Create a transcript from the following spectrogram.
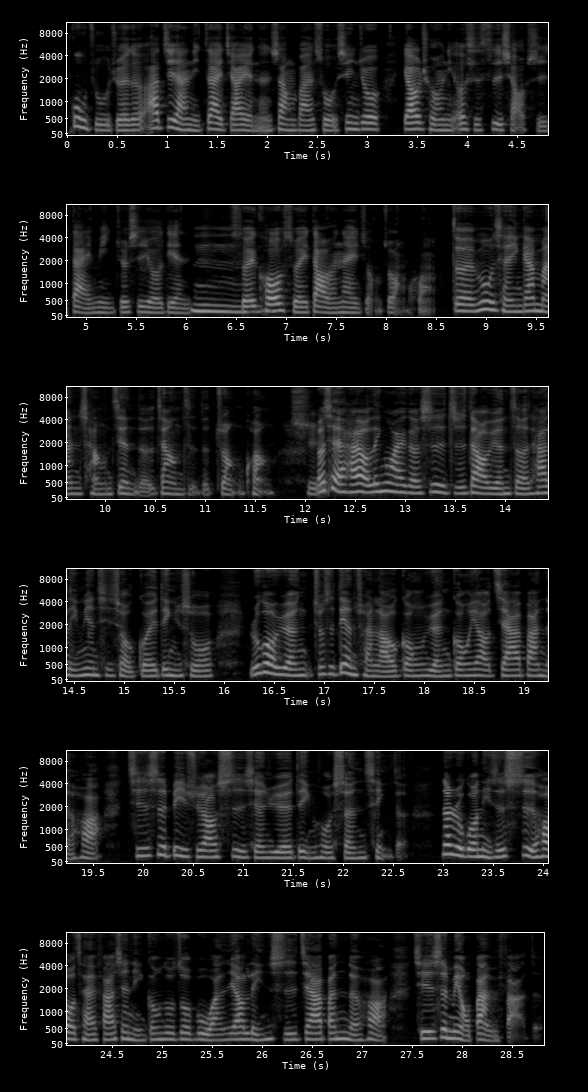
雇主觉得啊，既然你在家也能上班，索性就要求你二十四小时待命，就是有点随口随到的那种状况。对，目前应该蛮常见的这样子的状况。是，而且还有另外一个是指导原则，它里面其实有规定说，如果员就是电船劳工员工要加班的话，其实是必须要事先约定或申请的。那如果你是事后才发现你工作做不完要临时加班的话，其实是没有办法的。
